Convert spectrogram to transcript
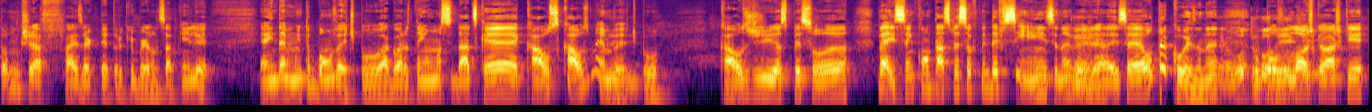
Todo mundo que já faz arquitetura aqui em Uberlândia sabe quem ele é. E ainda é muito bom, velho. Tipo, agora tem umas cidades que é caos, caos mesmo, uhum. velho. Tipo, caos de as pessoas. Véi, sem contar as pessoas que têm deficiência, né, velho? É. Isso é outra coisa, né? É outro o povo, lógico, eu acho que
